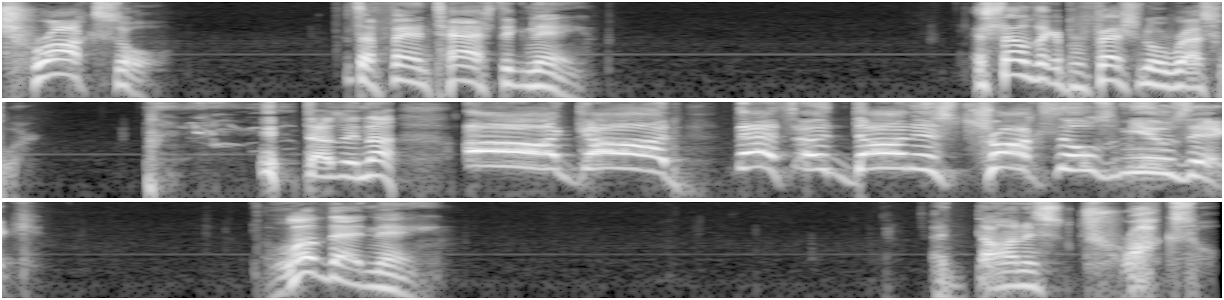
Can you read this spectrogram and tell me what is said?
Troxel. That's a fantastic name. It sounds like a professional wrestler. it Does it not? Oh, God! That's Adonis Troxel's music. Love that name. Adonis Troxel.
